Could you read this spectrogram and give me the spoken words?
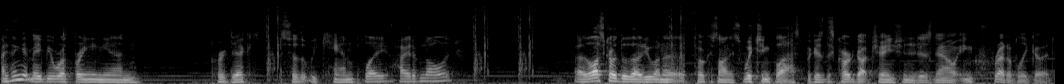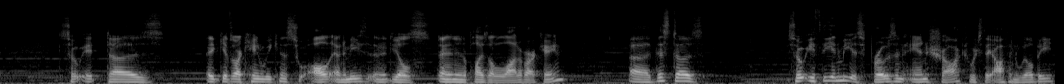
I think it may be worth bringing in Predict so that we can play Height of Knowledge. Uh, the last card though that I do want to focus on is Witching Blast because this card got changed and it is now incredibly good. So it does, it gives Arcane weakness to all enemies and it deals, and it applies a lot of Arcane. Uh, this does, so if the enemy is frozen and shocked, which they often will be,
